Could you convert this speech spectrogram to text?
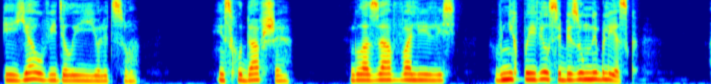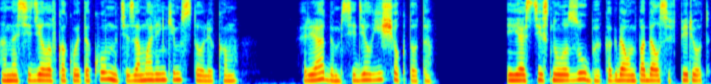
и я увидела ее лицо. Исхудавшее, глаза ввалились, в них появился безумный блеск. Она сидела в какой-то комнате за маленьким столиком. Рядом сидел еще кто-то. Я стиснула зубы, когда он подался вперед.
